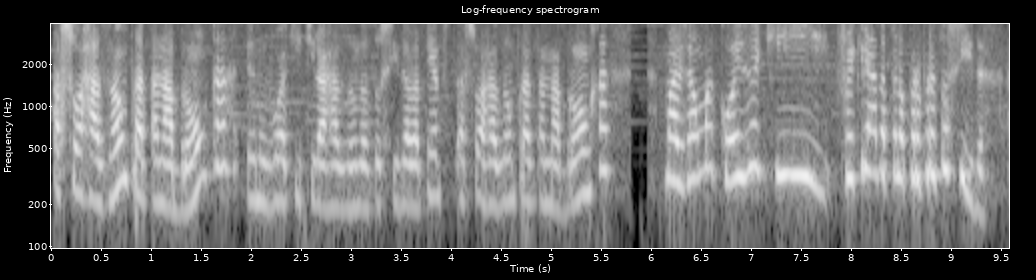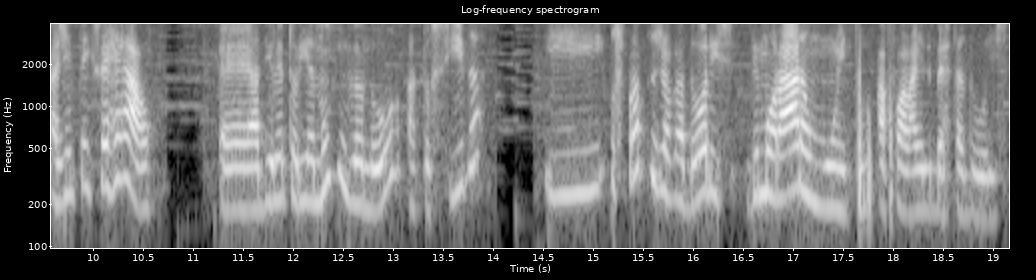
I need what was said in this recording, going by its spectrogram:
a sua razão para estar tá na bronca. Eu não vou aqui tirar a razão da torcida, ela tem a sua razão para estar tá na bronca, mas é uma coisa que foi criada pela própria torcida. A gente tem que ser real. É, a diretoria nunca enganou a torcida e os próprios jogadores demoraram muito a falar em Libertadores.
